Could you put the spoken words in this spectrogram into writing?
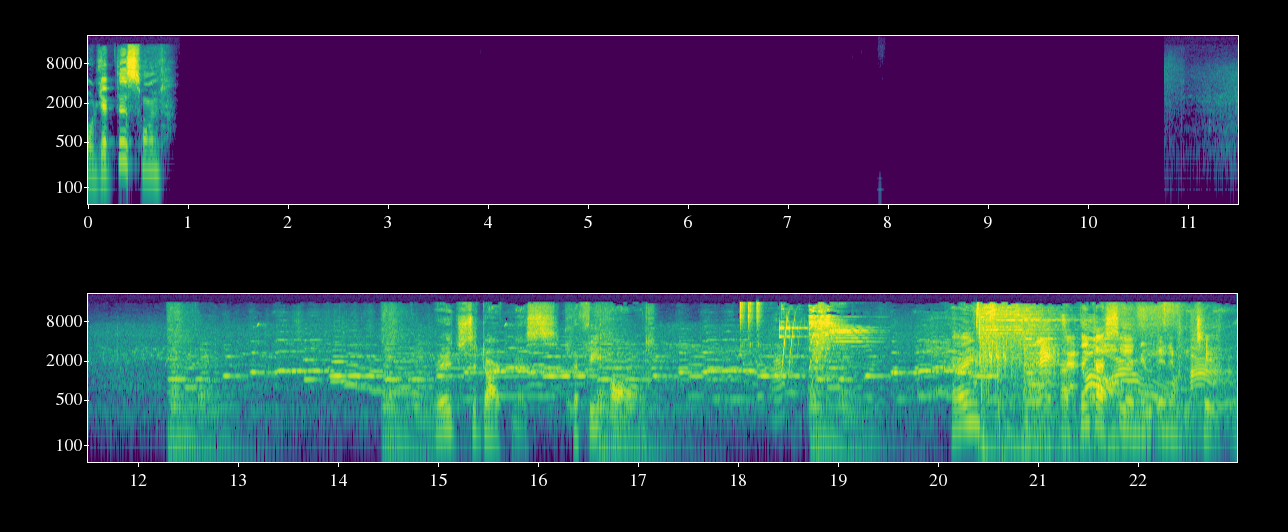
We'll get this one. Bridge to darkness. Defeat all. Okay. I think I see a new enemy too.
